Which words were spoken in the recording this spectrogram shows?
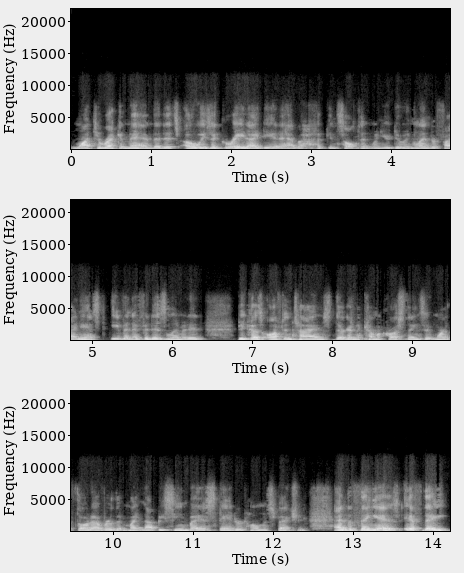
want to recommend that it's always a great idea to have a HUD consultant when you're doing lender financed, even if it is limited, because oftentimes they're going to come across things that weren't thought of or that might not be seen by a standard home inspection. And the thing is, if they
